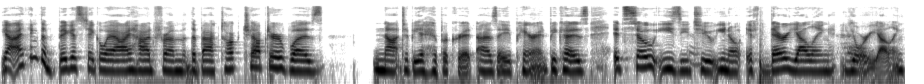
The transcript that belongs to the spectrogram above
yeah, I think the biggest takeaway I had from the backtalk chapter was not to be a hypocrite as a parent because it's so easy to, you know, if they're yelling, you're yelling.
